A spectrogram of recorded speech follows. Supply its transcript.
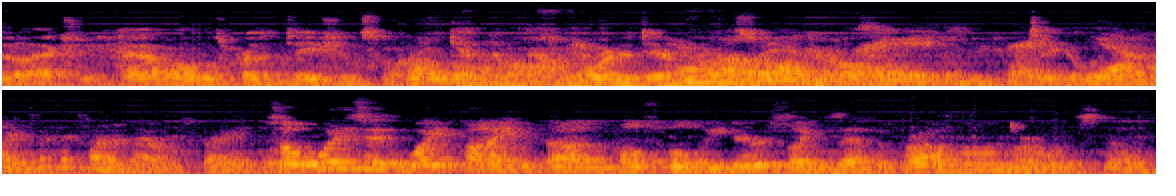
that'll actually have all those presentations, so when I get them, I'll forward it to everyone, so you can all, Great, you can great. take a look Yeah, at I it. took a ton of notes, right? So what is it, white pine, um, multiple leaders, like, is that the problem, or what's the?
